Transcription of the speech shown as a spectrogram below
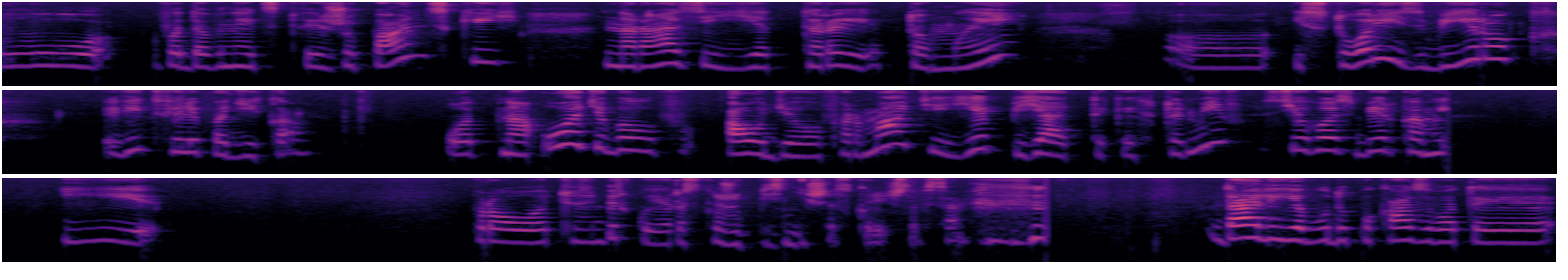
у видавництві Жупанський наразі є три томи е, історій збірок від Філіпа Діка. От на Audible в аудіоформаті є 5 таких томів з його збірками. І про цю збірку я розкажу пізніше, скоріш за все. Далі я буду показувати е,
